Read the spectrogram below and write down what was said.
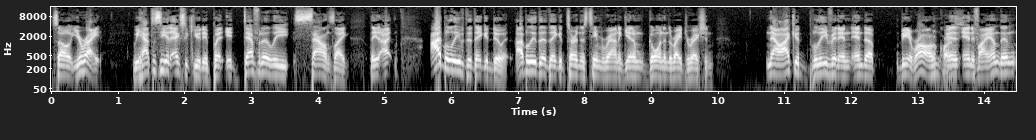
So you're right. We have to see it executed, but it definitely sounds like they. I, I believe that they could do it. I believe that they could turn this team around and get them going in the right direction. Now, I could believe it and end up being wrong, and, and if I am, then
